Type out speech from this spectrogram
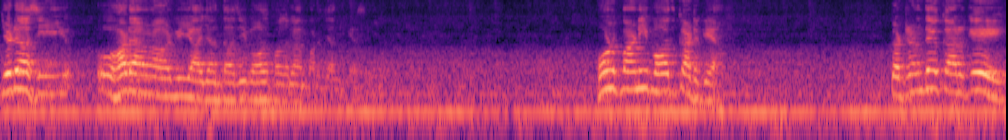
ਜਿਹੜਾ ਸੀ, ਉਹ ਹੜ੍ਹਾਂ ਨਾਲ ਵੀ ਆ ਜਾਂਦਾ ਸੀ, ਬਹੁਤ ਫਸਲਾਂ ਮਰ ਜਾਂਦੀਆਂ ਸੀ। ਹੁਣ ਪਾਣੀ ਬਹੁਤ ਘਟ ਗਿਆ। ਕੱਟਣ ਦੇ ਕਰਕੇ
